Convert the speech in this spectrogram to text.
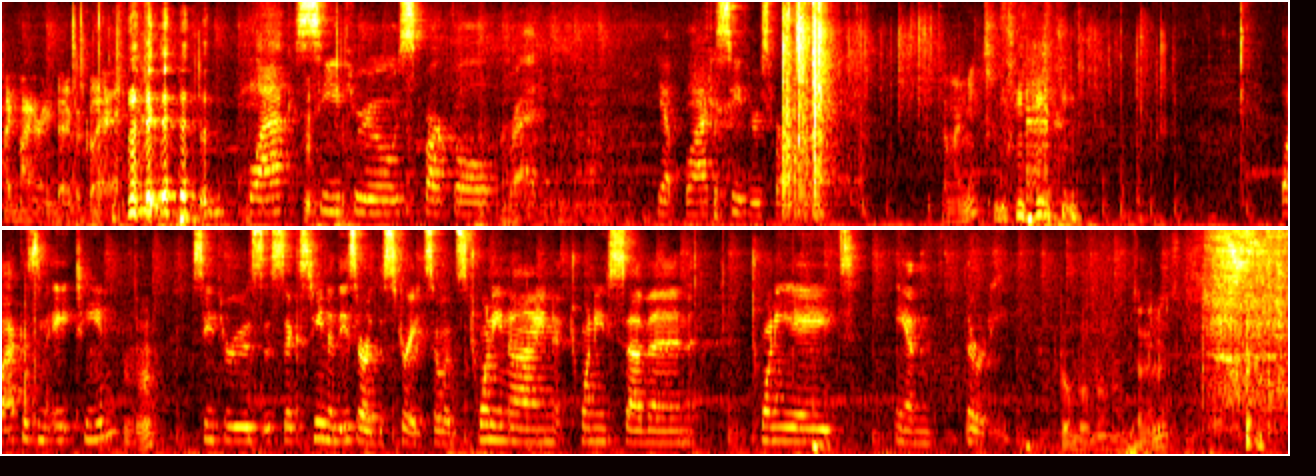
Like mine are any better, but go ahead. black, see through, sparkle, red. Yep, black, see through, sparkle. red. Don't mind me. Black is an 18. Mm-hmm. See through is a 16, and these are the straight. So it's 29, 27, 28, and 30. Boom, boom, boom, boom. So minions?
